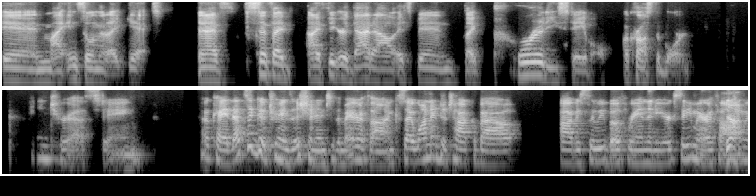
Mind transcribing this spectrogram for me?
in my insulin that i get. And i've since i i figured that out it's been like pretty stable across the board. Interesting. Okay, that's a good transition into the marathon because I wanted to talk about obviously we both ran the New York City Marathon. Yeah.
